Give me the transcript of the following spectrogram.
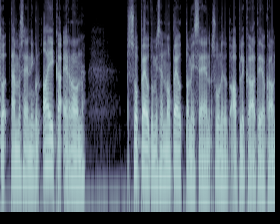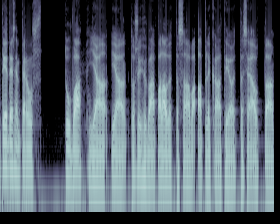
to, tämmöiseen niin kuin aikaeron sopeutumisen nopeuttamiseen suunniteltu applikaatio, joka on tieteeseen perustuva ja, ja tosi hyvää palautetta saava applikaatio, että se auttaa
